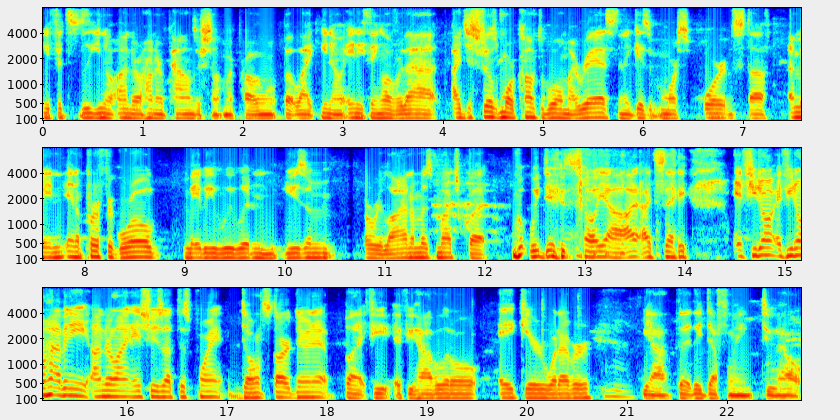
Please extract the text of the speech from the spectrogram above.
if it's you know under 100 pounds or something i probably won't but like you know anything over that i just feels more comfortable on my wrist and it gives it more support and stuff. I mean in a perfect world maybe we wouldn't use them or rely on them as much but we do. So yeah I, would say if you don't if you don't have any underlying issues at this point don't start doing it. But if you if you have a little ache or whatever mm-hmm. yeah they, they definitely do help.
